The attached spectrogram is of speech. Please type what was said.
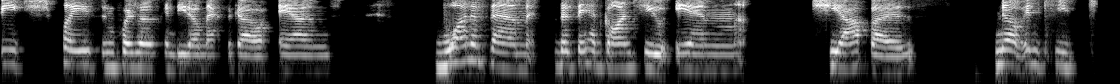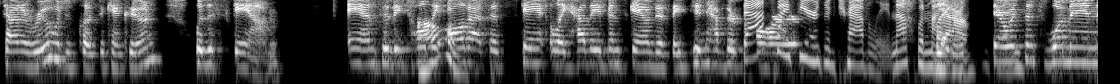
beach place in Puerto Escondido, Mexico. And one of them that they had gone to in Chiapas, no, in Qui- Quintana Roo, which is close to Cancun, was a scam. And so they told me Oh. all about this scam, like how they had been scammed if they didn't have their That's car. my fears of traveling. That's when my Yeah. fears. There was this woman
